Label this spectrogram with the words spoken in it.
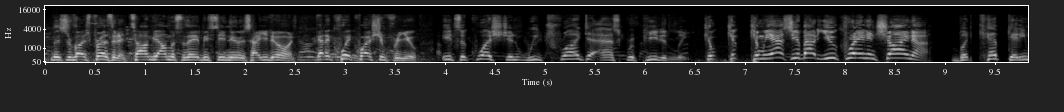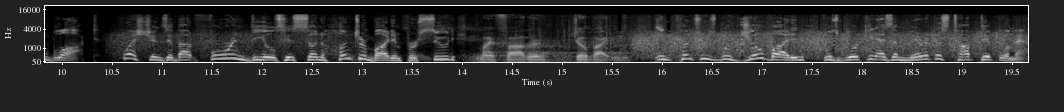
Mr. Vice President, Tom Llamas with ABC News. How you doing? Got a quick question for you. It's a question we tried to ask repeatedly, Can, can, can we ask you about Ukraine and China? but kept getting blocked. Questions about foreign deals his son Hunter Biden pursued My father, Joe Biden. in countries where Joe Biden was working as America's top diplomat.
